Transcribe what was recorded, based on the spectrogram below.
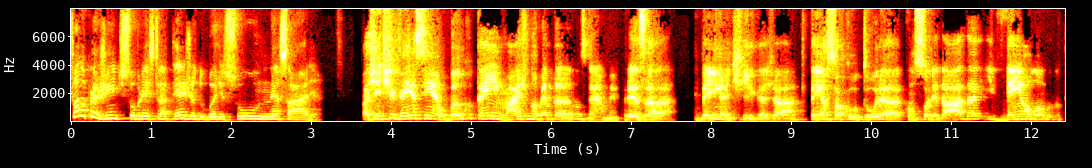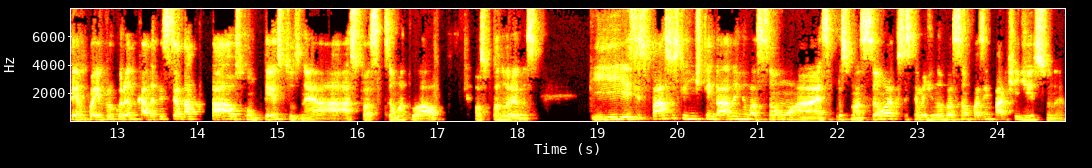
Fala para gente sobre a estratégia do Banrisul nessa área. A gente vem assim, o banco tem mais de 90 anos, né? Uma empresa bem antiga já, que tem a sua cultura consolidada e vem ao longo do tempo aí procurando cada vez se adaptar aos contextos, né, à, à situação atual, aos panoramas. E esses passos que a gente tem dado em relação a essa aproximação ao ecossistema de inovação fazem parte disso, né?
